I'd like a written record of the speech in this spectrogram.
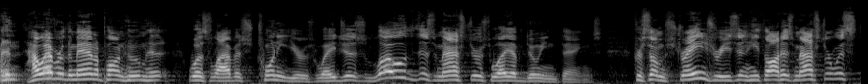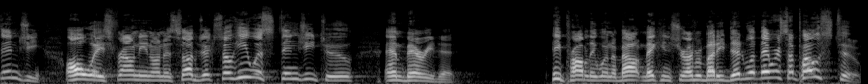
And however, the man upon whom was lavished 20 years' wages loathed his master's way of doing things. For some strange reason, he thought his master was stingy, always frowning on his subjects, so he was stingy too and buried it. He probably went about making sure everybody did what they were supposed to.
